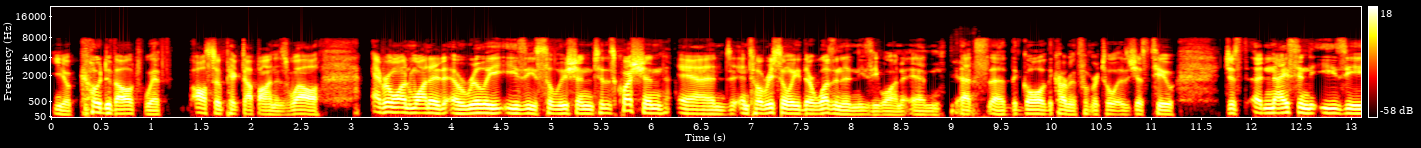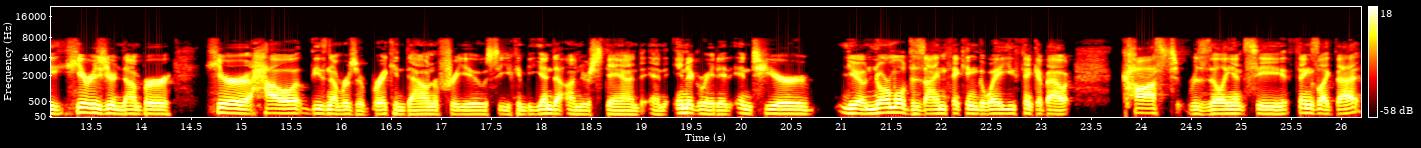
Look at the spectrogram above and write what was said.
you know co-developed with also picked up on as well. Everyone wanted a really easy solution to this question, and until recently, there wasn't an easy one. And yeah. that's uh, the goal of the carbon footprint tool is just to just a nice and easy. Here is your number hear how these numbers are breaking down for you so you can begin to understand and integrate it into your you know normal design thinking the way you think about cost resiliency things like that.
